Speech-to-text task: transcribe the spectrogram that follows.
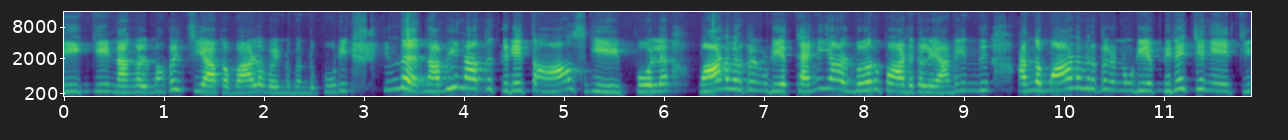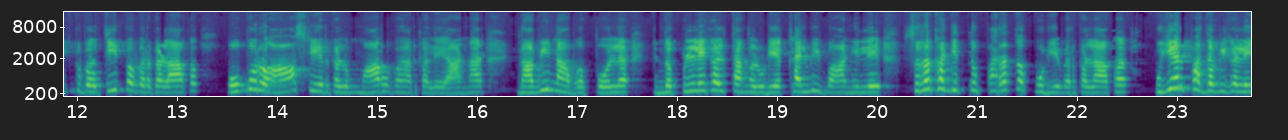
நீக்கி நாங்கள் மகிழ்ச்சியாக வாழ வேண்டும் என்று கூறி இந்த நவீனாக்கு கிடைத்த ஆசிரியை போல மாணவர்களுடைய தனியார் வேறுபாடுகளை அறிந்து அந்த மாணவர்களுடைய பிரச்சனையை தீர்க்க தீர்ப்பவர்களாக ஒவ்வொரு ஆசிரியர்களும் மாறுவார்களே ஆனால் நவீனாவை போல இந்த பிள்ளைகள் தங்களுடைய கல்வி வானிலே சிறகடித்து பறக்கக்கூடியவர்களாக உயர் பதவிகளை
